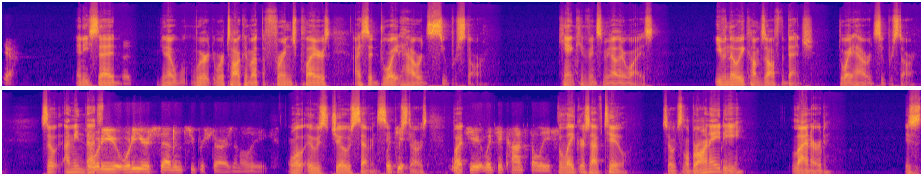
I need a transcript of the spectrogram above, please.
Yeah. And he said, But- you know, we're, we're talking about the fringe players. I said Dwight Howard's superstar. Can't convince me otherwise. Even though he comes off the bench, Dwight Howard's superstar. So I mean, so what are your what are your seven superstars in the league? well, it was Joe's seven What's your- superstars, but What's your what's your constellation? the Lakers have two. So it's LeBron AD, Leonard is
